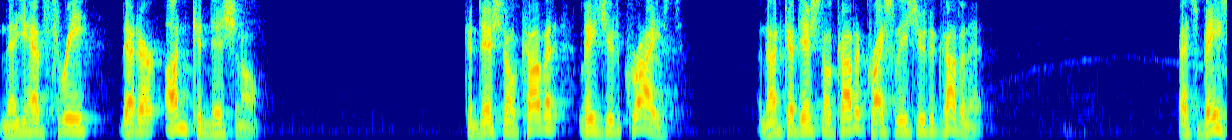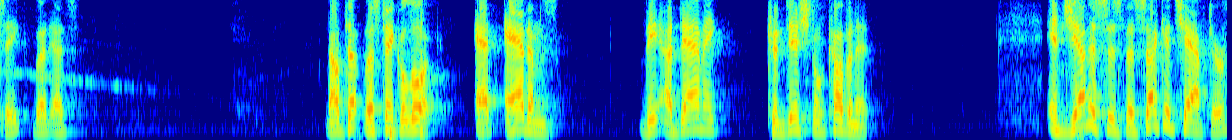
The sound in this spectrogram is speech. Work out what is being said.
Now you have three that are unconditional. Conditional covenant leads you to Christ. An unconditional covenant, Christ leads you to covenant. That's basic, but that's. Now t- let's take a look at Adam's, the Adamic conditional covenant. In Genesis, the second chapter,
